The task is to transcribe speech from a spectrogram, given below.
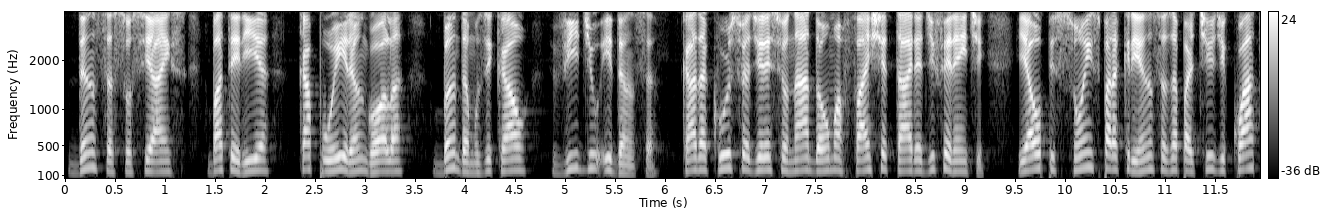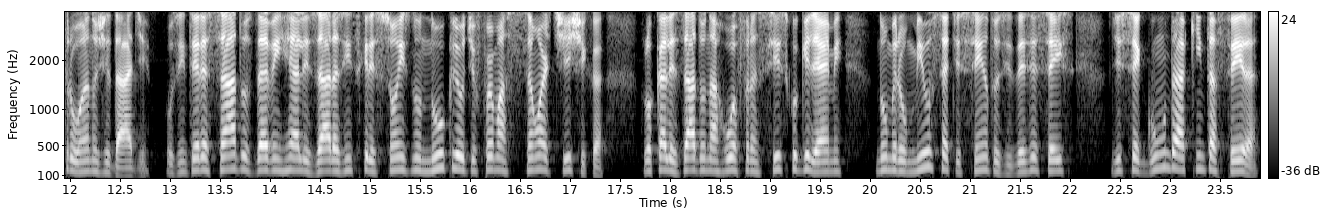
danças sociais, bateria, capoeira angola, banda musical, vídeo e dança. Cada curso é direcionado a uma faixa etária diferente e há opções para crianças a partir de 4 anos de idade. Os interessados devem realizar as inscrições no Núcleo de Formação Artística, localizado na Rua Francisco Guilherme, número 1716, de segunda a quinta-feira,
